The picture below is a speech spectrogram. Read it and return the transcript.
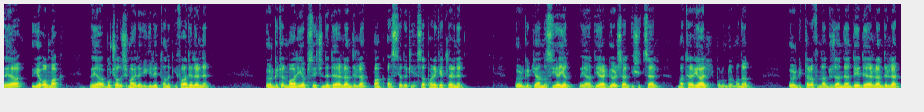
veya üye olmak veya bu çalışmayla ilgili tanık ifadelerinin, örgütün mali yapısı içinde değerlendirilen Bank Asya'daki hesap hareketlerinin, örgüt yanlısı yayın veya diğer görsel, işitsel, materyal bulundurmanın, örgüt tarafından düzenlendiği değerlendirilen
